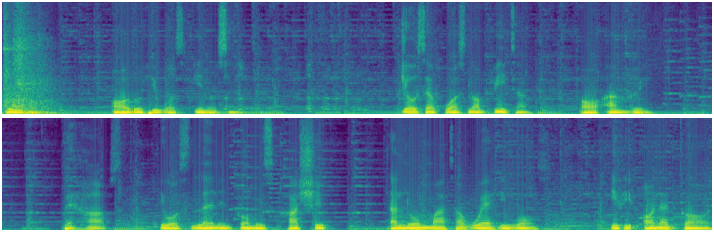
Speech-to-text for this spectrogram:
prison, although he was innocent. Joseph was not bitter or angry. Perhaps he was learning from his hardship that no matter where he was, if he honored God,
